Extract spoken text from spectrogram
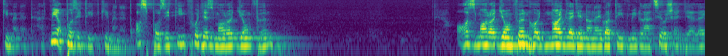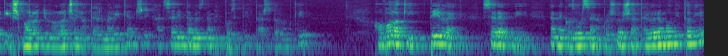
kimenet. Hát mi a pozitív kimenet? Az pozitív, hogy ez maradjon fönn, az maradjon fönn, hogy nagy legyen a negatív migrációs egyenleg, és maradjon alacsony a termelékenység, hát szerintem ez nem egy pozitív társadalomkép. Ha valaki tényleg szeretné ennek az országnak a sorsát előre mozdítani,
